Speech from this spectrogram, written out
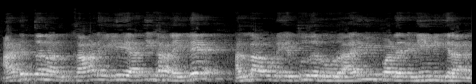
அடுத்த நாள் காலையிலே அதிகாலையிலே அல்லாவுடைய தூதர் ஒரு அறிவிப்பாளரை நியமிக்கிறாங்க.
